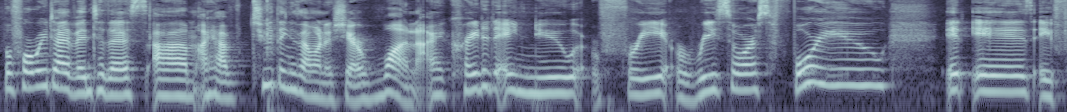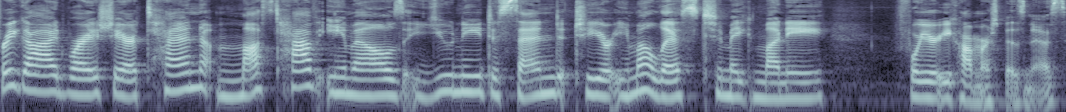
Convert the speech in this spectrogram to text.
before we dive into this, um, I have two things I want to share. One, I created a new free resource for you. It is a free guide where I share 10 must have emails you need to send to your email list to make money for your e commerce business.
